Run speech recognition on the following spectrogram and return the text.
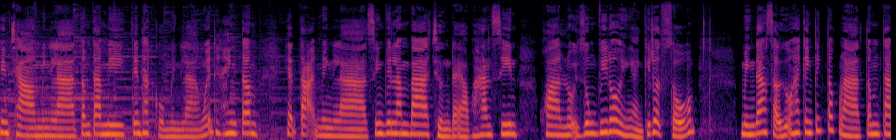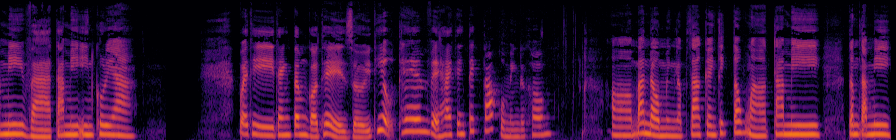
xin chào, mình là Tâm Tami, tên thật của mình là Nguyễn Thị Thanh Tâm. Hiện tại mình là sinh viên năm 3 trường Đại học Hansin, khoa nội dung video hình ảnh kỹ thuật số. Mình đang sở hữu hai kênh TikTok là Tâm Tami và Tami in Korea. Vậy thì Thanh Tâm có thể giới thiệu thêm về hai kênh TikTok của mình được không? Ờ, ban đầu mình lập ra kênh TikTok uh, Tami, Tâm Tami.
